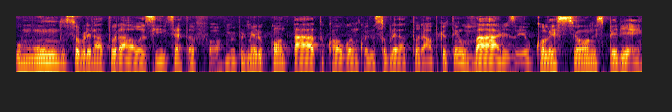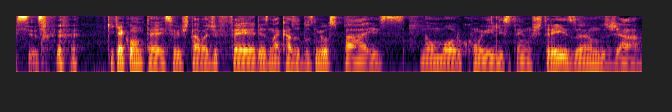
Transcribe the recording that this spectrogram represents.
o mundo sobrenatural, assim, de certa forma. Meu primeiro contato com alguma coisa sobrenatural, porque eu tenho vários aí, eu coleciono experiências. O que, que acontece? Eu estava de férias na casa dos meus pais, não moro com eles tem uns três anos já.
